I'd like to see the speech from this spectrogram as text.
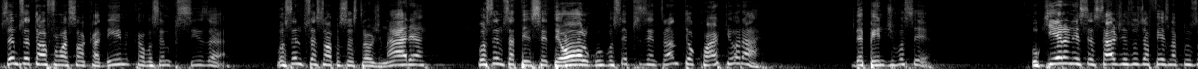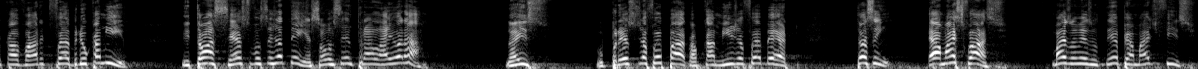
Você não precisa ter uma formação acadêmica, você não precisa, você não precisa ser uma pessoa extraordinária, você não precisa ter, ser teólogo, você precisa entrar no teu quarto e orar. Depende de você. O que era necessário, Jesus já fez na cruz do Calvário, que foi abrir o caminho. Então, acesso você já tem, é só você entrar lá e orar. Não é isso? O preço já foi pago, o caminho já foi aberto. Então, assim, é a mais fácil, mas ao mesmo tempo é a mais difícil.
